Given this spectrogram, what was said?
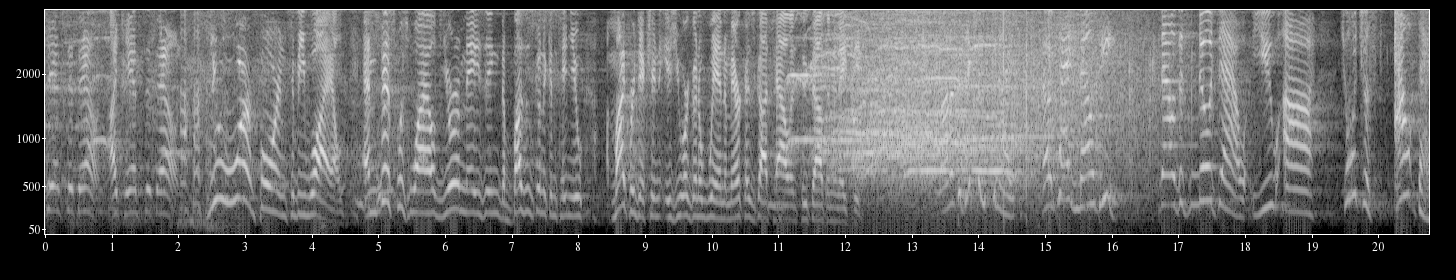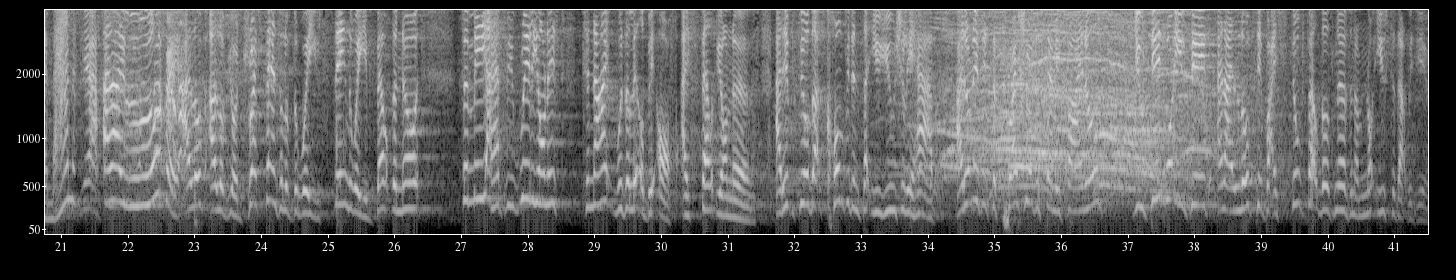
Can't sit down. I can't sit down. you were born to be wild, and this was wild. You're amazing. The buzz is going to continue. My prediction is you are going to win America's Got Talent 2018. A lot of predictions tonight. Okay, Mel B. Now, there's no doubt you are. You're just out there, man. Yeah. And I love it. I love, I love your dress sense. I love the way you sing, the way you belt the notes. For me, I have to be really honest. Tonight was a little bit off. I felt your nerves. I didn't feel that confidence that you usually have. I don't know if it's the pressure of the semi-finals. You did what you did, and I loved it, but I still felt those nerves, and I'm not used to that with you.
